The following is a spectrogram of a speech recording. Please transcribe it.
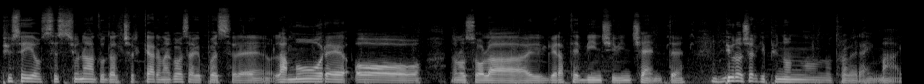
più sei ossessionato dal cercare una cosa che può essere l'amore o non lo so, la- il gratta e vinci vincente, Mhm. più lo cerchi più non, non lo troverai mai.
